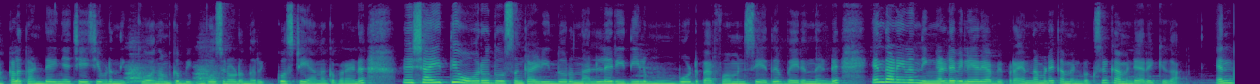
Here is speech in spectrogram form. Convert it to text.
മക്കളെ കണ്ടു കഴിഞ്ഞാൽ ചേച്ചി ഇവിടെ നിൽക്കുമോ നമുക്ക് ബിഗ് ബോസിനോടൊന്ന് റിക്വസ്റ്റ് ചെയ്യാമെന്നൊക്കെ പറയുന്നുണ്ട്. ശൈത്യം ഓരോ ദിവസം കഴിയുന്തോറും നല്ല രീതിയിൽ മുമ്പോട്ട് പെർഫോമൻസ് ചെയ്ത് വരുന്നുണ്ട്. എന്താണെങ്കിലും നിങ്ങളുടെ വിലയേറിയ അഭിപ്രായം നമ്മുടെ കമന്റ് ബോക്സിൽ കമന്റ് അറിയിക്കുക. എന്താണ്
